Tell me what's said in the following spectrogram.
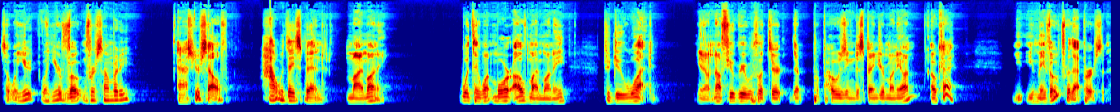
So when you're when you're voting for somebody, ask yourself, how would they spend my money? Would they want more of my money to do what? You know, now if you agree with what they're they're proposing to spend your money on, okay. You, you may vote for that person.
